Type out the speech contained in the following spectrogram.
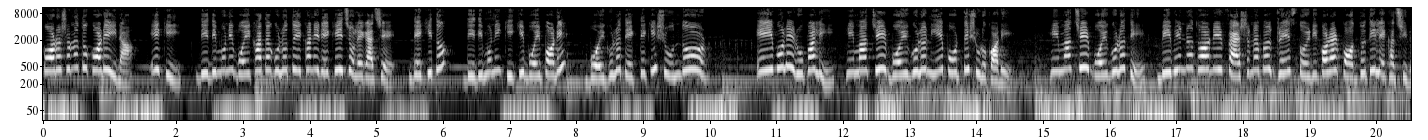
পড়াশোনা তো করেই না। এ কি, দিদিমণি বই খাতাগুলো তো এখানে রেখেই চলে গেছে। দেখি তো, দিদিমণি কি কি বই পড়ে? বইগুলো দেখতে কি সুন্দর? এই বলে রূপালী হিমাদ্রির বইগুলো নিয়ে পড়তে শুরু করে। হিমাদ্রির বইগুলোতে বিভিন্ন ধরনের ফ্যাশনেবল ড্রেস তৈরি করার পদ্ধতি লেখা ছিল,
